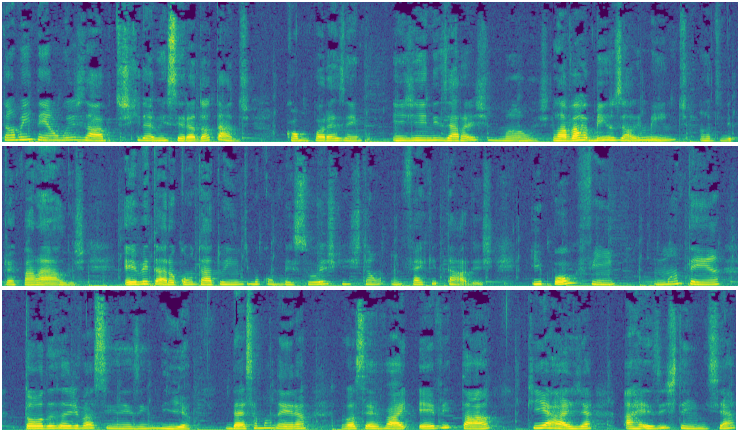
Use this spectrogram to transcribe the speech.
também tem alguns hábitos que devem ser adotados, como por exemplo, higienizar as mãos, lavar bem os alimentos antes de prepará-los, evitar o contato íntimo com pessoas que estão infectadas e, por fim, mantenha todas as vacinas em dia. Dessa maneira, você vai evitar que haja a resistência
